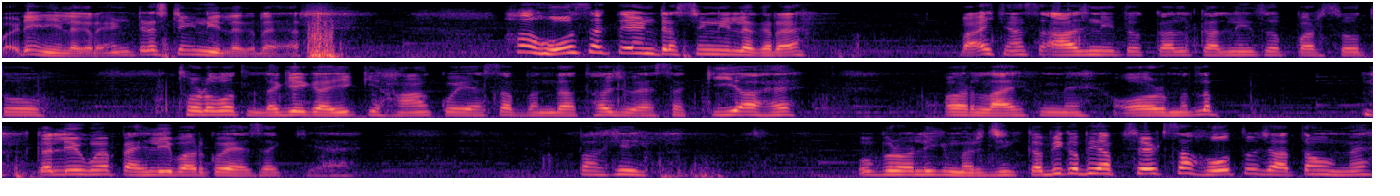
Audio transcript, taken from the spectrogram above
बड़े नहीं लग रहा है इंटरेस्टिंग नहीं लग रहा है यार। हाँ हो सकता है इंटरेस्टिंग नहीं लग रहा है। बाई चांस आज नहीं तो कल कल नहीं तो परसों तो थोड़ा बहुत लगेगा ही कि हाँ कोई ऐसा बंदा था जो ऐसा किया है और लाइफ में और मतलब कलयुग में पहली बार कोई ऐसा किया है। बाकी ऊपर की मर्ज़ी। कभी कभी अपसेट सा हो तो जाता हूँ मैं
